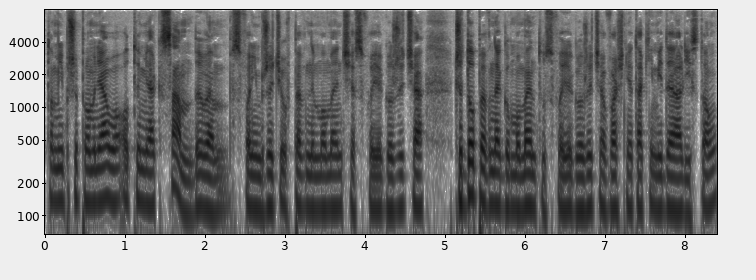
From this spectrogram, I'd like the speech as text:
to mi przypomniało o tym, jak sam byłem w swoim życiu, w pewnym momencie swojego życia, czy do pewnego momentu swojego życia, właśnie takim idealistą.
